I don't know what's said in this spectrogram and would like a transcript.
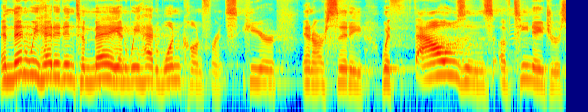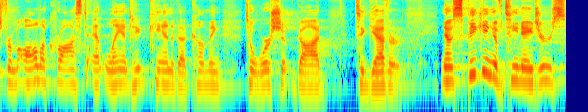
And then we headed into May and we had one conference here in our city with thousands of teenagers from all across Atlantic Canada coming to worship God together. Now, speaking of teenagers,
